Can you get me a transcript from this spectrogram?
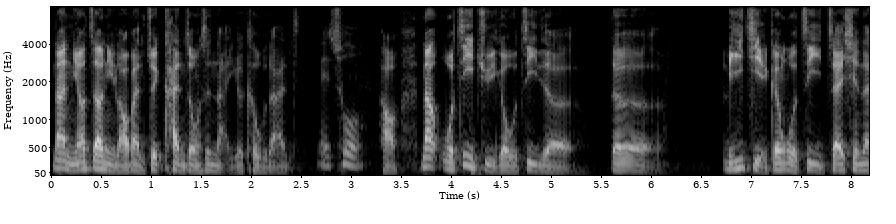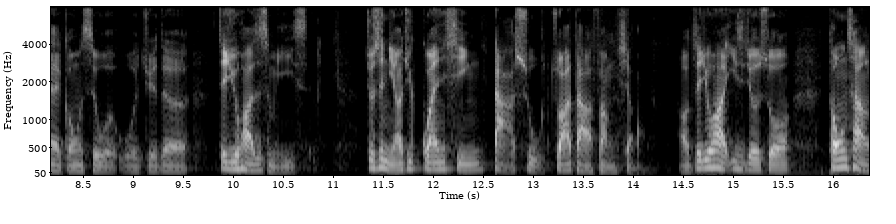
那你要知道你老板最看重的是哪一个客户的案子。没错。好，那我自己举一个我自己的的。理解跟我自己在现在的公司，我我觉得这句话是什么意思？就是你要去关心大数，抓大放小。好，这句话的意思就是说，通常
